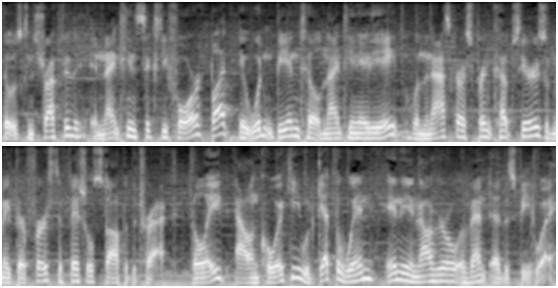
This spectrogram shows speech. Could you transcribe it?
that was constructed in 1964, but it wouldn't be until 1988 when the NASCAR Sprint Cup Series would make their first official stop at the track. The late Alan Kulwicki would get the win in the inaugural event at the Speedway.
